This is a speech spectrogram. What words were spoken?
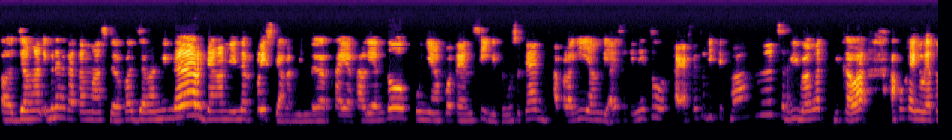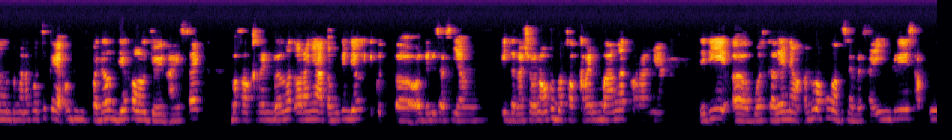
uh, jangan benar kata Mas Dava jangan minder jangan minder please jangan minder kayak kalian tuh punya potensi gitu maksudnya apalagi yang di Isaac ini tuh TF itu dikit banget sedih banget dikala aku kayak ngeliat teman-teman aku tuh kayak aduh padahal dia kalau join Isaac bakal keren banget orangnya atau mungkin dia ikut uh, organisasi yang internasional tuh bakal keren banget orangnya. Jadi uh, buat kalian yang aduh aku nggak bisa bahasa Inggris aku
